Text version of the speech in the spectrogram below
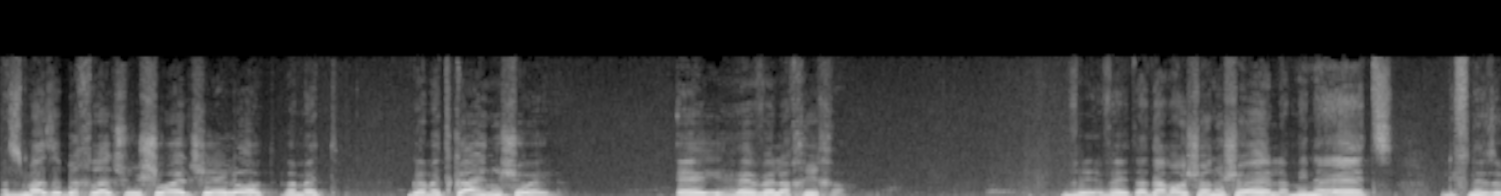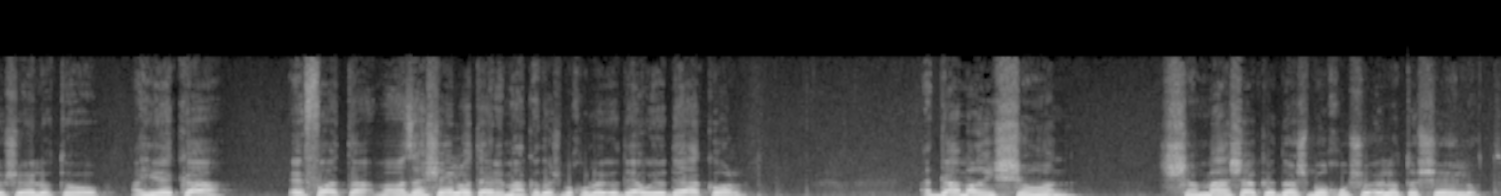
אז מה זה בכלל שהוא שואל שאלות? גם את, גם את קין הוא שואל. אי הבל אחיך. ו- ואת האדם הראשון הוא שואל, המין העץ, לפני זה הוא שואל אותו, אייכה, איפה אתה? מה זה השאלות האלה? מה, הקדוש ברוך הוא לא יודע? הוא יודע הכל. אדם הראשון שמע שהקדוש ברוך הוא שואל אותו שאלות.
